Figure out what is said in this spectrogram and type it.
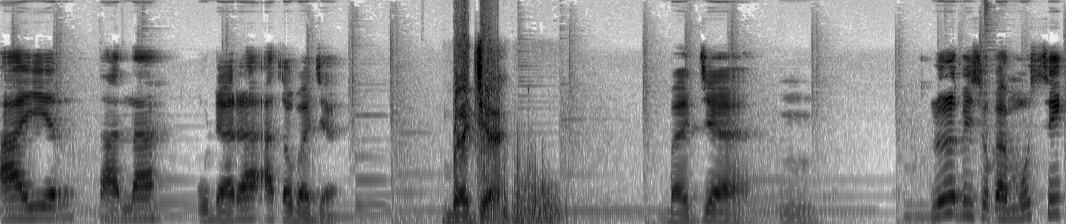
air, tanah, udara atau baja? Baja. Baja. Hmm. Lu lebih suka musik,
